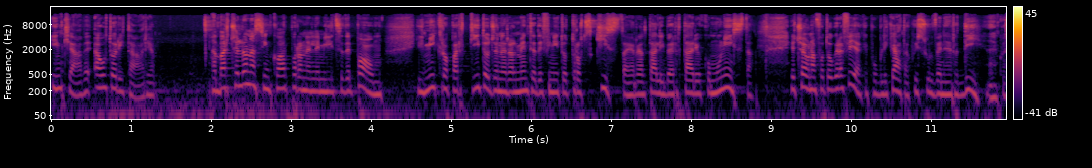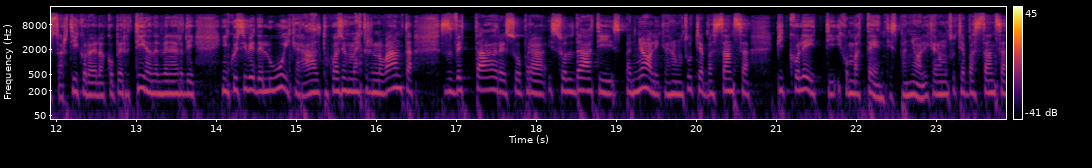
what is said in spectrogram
in chiave autoritaria. A Barcellona si incorpora nelle milizie del POUM, il micropartito generalmente definito trotschista, in realtà libertario comunista. E c'è una fotografia che è pubblicata qui sul venerdì, eh, questo articolo è la copertina del venerdì, in cui si vede lui, che era alto quasi 1,90 m, svettare sopra i soldati spagnoli, che erano tutti abbastanza piccoletti, i combattenti spagnoli, che erano tutti abbastanza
